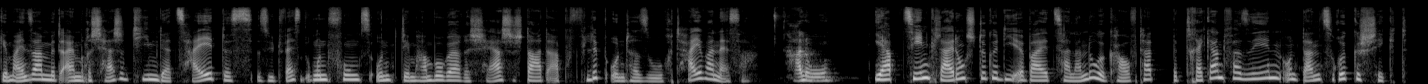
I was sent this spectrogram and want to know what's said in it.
gemeinsam mit einem Rechercheteam der Zeit, des Südwestrundfunks und dem Hamburger Recherche-Startup Flip untersucht. Hi Vanessa. Hallo. Ihr habt zehn Kleidungsstücke, die ihr bei Zalando gekauft habt, mit Treckern versehen und dann zurückgeschickt.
